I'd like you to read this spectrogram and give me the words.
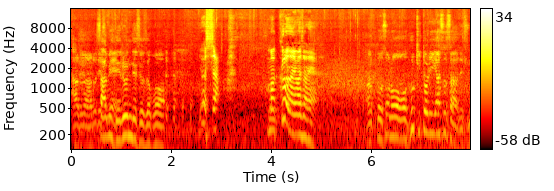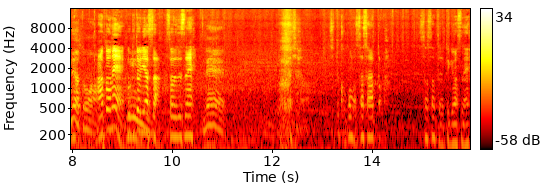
あるあるですね錆びてるんですよそこよっしゃ真っ黒になりましたねあとその拭き取りやすさですねあとはあとね拭き取りやすさ、それですねねちょっとここもささっとささっとやっていきますね。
